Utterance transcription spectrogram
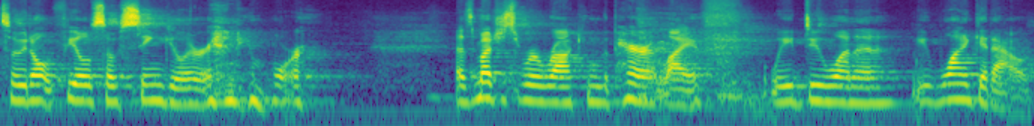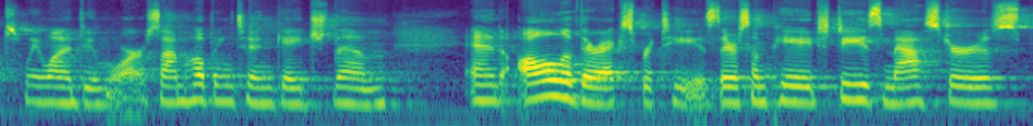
so we don't feel so singular anymore. As much as we're rocking the parent life, we do want to we want to get out. We want to do more. So I'm hoping to engage them and all of their expertise. There's some PhDs, masters,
